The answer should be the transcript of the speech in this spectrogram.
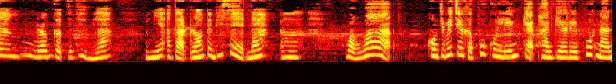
จัง เราเกือบจะถึงแล้ว วันนี้อากาศร้อนเป็นพิเศษนะ เออ หวังว่าคงจะไม่เจอกับพวกคนเลี้ยงแกะพานเกเรพวกนั้น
